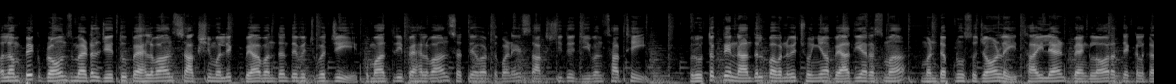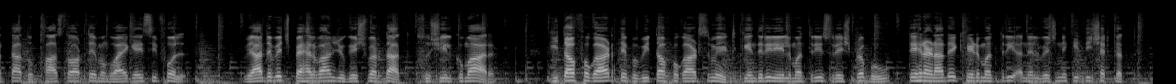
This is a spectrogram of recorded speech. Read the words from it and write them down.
올림픽 ਬ੍ਰੌਂਜ਼ ਮੈਡਲ ਜੇਤੂ ਪਹਿਲਵਾਨ ਸਾਕਸ਼ੀ ਮਲਿਕ ਵਿਆਹ ਬੰਧਨ ਦੇ ਵਿੱਚ ਵੱਜੀ ਕੁਮਾਂਤਰੀ ਪਹਿਲਵਾਨ ਸਤਿਆਵਰਤ ਬਣੇ ਸਾਕਸ਼ੀ ਦੇ ਜੀਵਨ ਸਾਥੀ ਰੋਹਤਕ ਦੇ ਨਾਂਦਲ ਭਵਨ ਵਿੱਚ ਹੋਈਆਂ ਵਿਆਹ ਦੀਆਂ ਰਸਮਾਂ ਮੰਡਪ ਨੂੰ ਸਜਾਉਣ ਲਈ ਥਾਈਲੈਂਡ ਬੈਂਗਲੌਰ ਅਤੇ ਕਲਕੱਤਾ ਤੋਂ ਖਾਸ ਤੌਰ ਤੇ ਮੰਗਵਾਏ ਗਏ ਸੀ ਫੁੱਲ ਵਿਆਹ ਦੇ ਵਿੱਚ ਪਹਿਲਵਾਨ ਯੋਗੇਸ਼ਵਰ ਦੱਤ ਸੁਸ਼ੀਲ ਕੁਮਾਰ ਗੀਤਾ ਫੋਗਾਟ ਤੇ ਬਬੀਤਾ ਫੋਗਾਟ ਸਮੇਤ ਕੇਂਦਰੀ ਰੇਲ ਮੰਤਰੀ ਸੁਰੇਸ਼ ਪ੍ਰਭੂ ਤੇ ਹਰਿਆਣਾ ਦੇ ਖੇਡ ਮੰਤਰੀ ਅਨਿਲ ਵਿਜ ਨੇ ਕੀਤੀ ਸ਼ਿਰਕਤ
